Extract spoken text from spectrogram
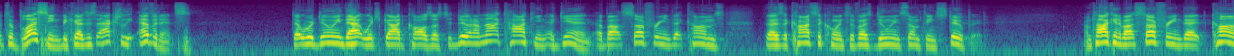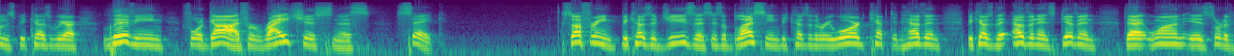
It's a blessing because it's actually evidence that we're doing that which God calls us to do. And I'm not talking, again, about suffering that comes as a consequence of us doing something stupid. I'm talking about suffering that comes because we are living for God, for righteousness' sake. Suffering because of Jesus is a blessing because of the reward kept in heaven, because of the evidence given that one is sort of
